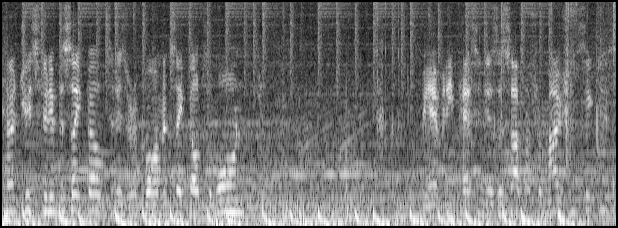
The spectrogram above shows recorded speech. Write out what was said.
Coaches fit in for seatbelts. It is a requirement seatbelts are worn. If we have any passengers that suffer from motion sickness,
